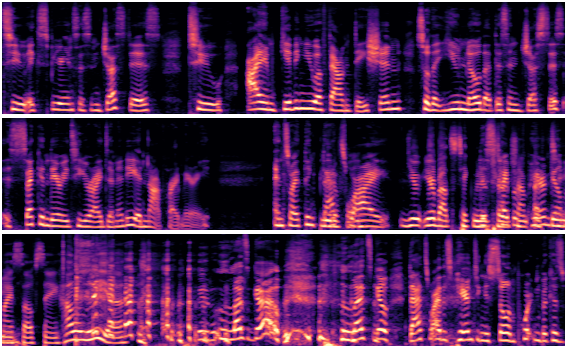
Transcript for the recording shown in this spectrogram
to experience this injustice to I am giving you a foundation so that you know that this injustice is secondary to your identity and not primary. And so I think Beautiful. that's why you're, you're about to take me to church. I feel myself saying hallelujah. Let's go. Let's go. That's why this parenting is so important because,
